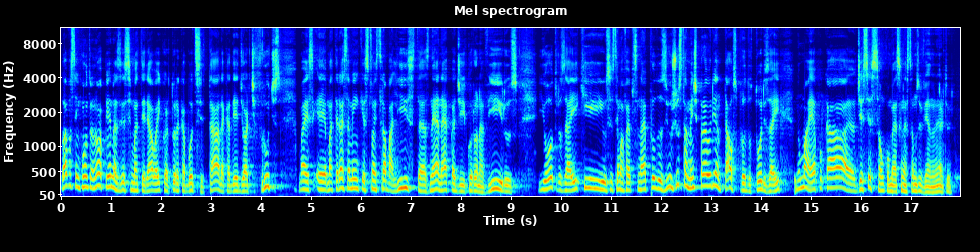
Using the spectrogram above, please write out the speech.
Lá você encontra não apenas esse material aí que o Arthur acabou de citar, da cadeia de hortifrutis, mas é, materiais também em questões trabalhistas, né, na época de coronavírus, e outros aí que o sistema FAP Senar produziu justamente para orientar os produtores aí numa época de exceção como essa que nós estamos vivendo, né, Arthur?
